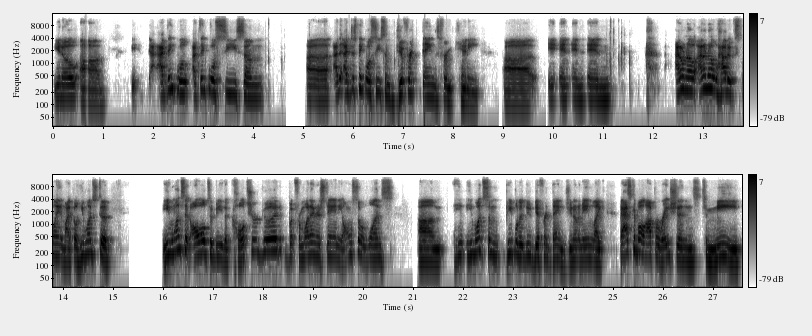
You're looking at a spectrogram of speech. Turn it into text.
you know, um, I think we'll. I think we'll see some. Uh, I, I, just think we'll see some different things from Kenny. Uh, and and and I don't know. I don't know how to explain it, Michael. He wants to he wants it all to be the culture good, but from what I understand, he also wants um, he, he wants some people to do different things. You know what I mean? Like basketball operations to me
